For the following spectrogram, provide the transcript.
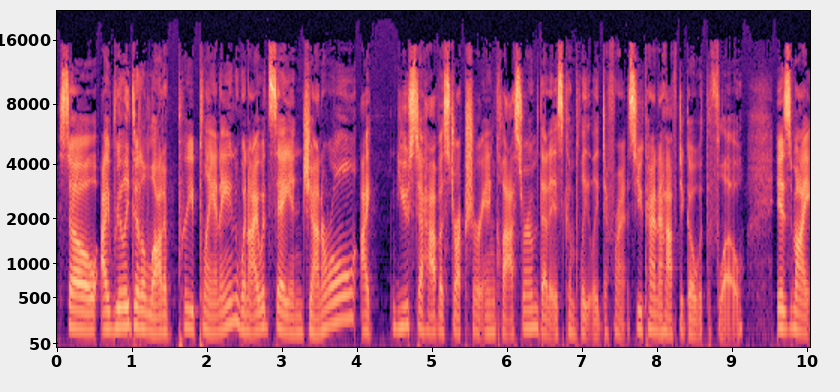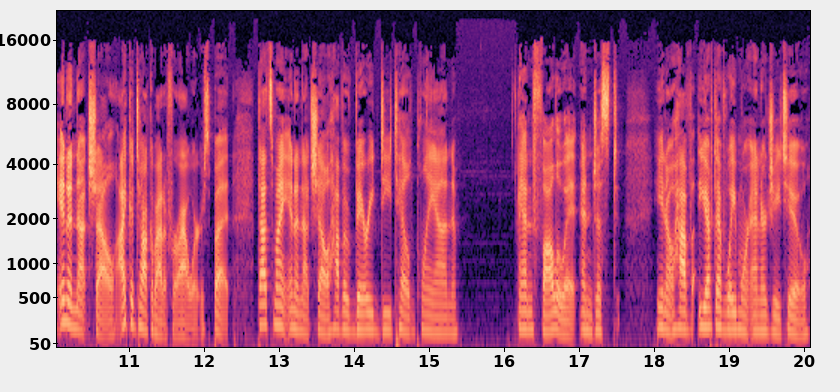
So I really did a lot of pre planning. When I would say in general, I used to have a structure in classroom that is completely different. So you kind of have to go with the flow. Is my in a nutshell. I could talk about it for hours, but that's my in a nutshell. Have a very detailed plan and follow it and just you know have you have to have way more energy too.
